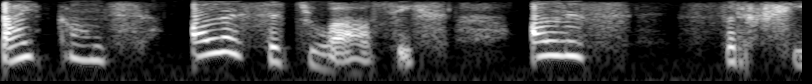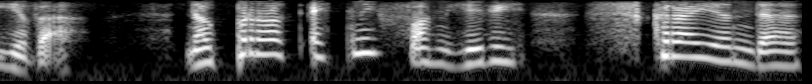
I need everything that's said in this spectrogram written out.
bykans alle situasies alles vergewe. Nou praat ek nie van hierdie skreiende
